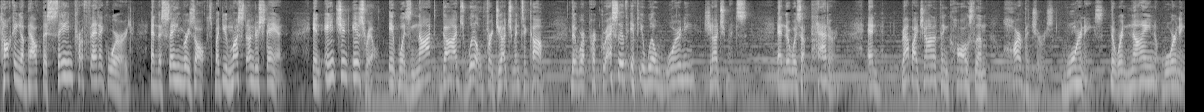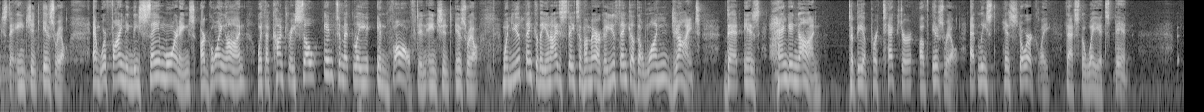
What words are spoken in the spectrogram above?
talking about the same prophetic word and the same results. But you must understand, in ancient Israel, it was not God's will for judgment to come. There were progressive, if you will, warning judgments. And there was a pattern. And Rabbi Jonathan calls them harbingers, warnings. There were nine warnings to ancient Israel. And we're finding these same warnings are going on with a country so intimately involved in ancient Israel. When you think of the United States of America, you think of the one giant that is hanging on to be a protector of Israel. At least historically, that's the way it's been.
